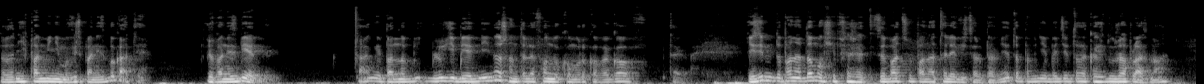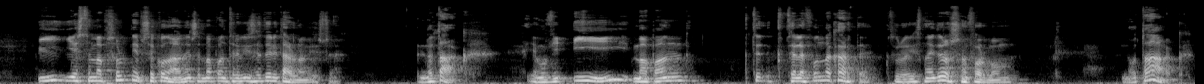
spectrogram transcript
no to niech pan mi nie mówi, że pan jest bogaty, że pan jest biedny. Tak, wie pan, no, ludzie biedni noszą telefonu komórkowego. Tego. Jeżeli do pana domu się przeszedł, zobaczył pana telewizor pewnie, to pewnie będzie to jakaś duża plazma. I jestem absolutnie przekonany, że ma pan telewizję satelitarną jeszcze. No tak. Ja mówię, i ma pan te telefon na kartę, która jest najdroższą formą. No tak.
